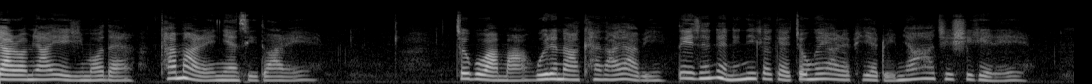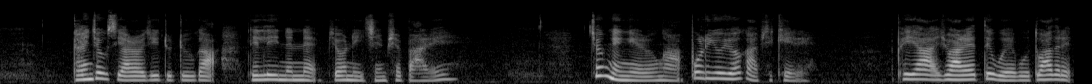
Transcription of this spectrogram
ရာတော်များရဲ့ရီမောတန်ခမ်းမာတဲ့ညံစီသွားတယ်။ ကျုပ်ဘဝမှာဝေဒနာခံစားရပြီးတေခြင်းနဲ့နိနိကက်ကက်ကြုံခဲ့ရတဲ့ဖြစ်ရပ်တွေအများကြီးရှိခဲ့တယ်။ဂိုင်းကျုပ်ဆရာတော်ကြီးတူတူကလေးလေးနက်နက်ပြောနေခြင်းဖြစ်ပါတယ်။ကျုပ်ငယ်ငယ်တုန်းကပိုလီယိုရောဂါဖြစ်ခဲ့တယ်အဖေကရွာထဲတစ်ဝယ်ဖို့သွားတဲ့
